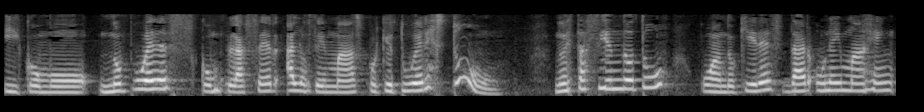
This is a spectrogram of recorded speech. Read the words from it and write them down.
Y como no puedes complacer a los demás porque tú eres tú, no estás siendo tú cuando quieres dar una imagen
